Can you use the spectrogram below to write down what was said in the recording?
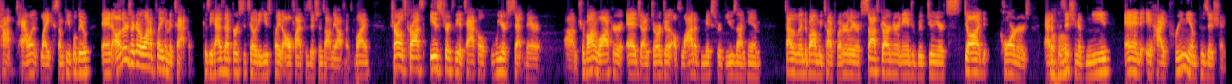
top talent like some people do. And others are going to want to play him at tackle because he has that versatility. He's played all five positions on the offensive line. Charles Cross is strictly a tackle. We are set there. Um, Travon Walker, edge out of Georgia, a lot of mixed reviews on him. Tyler Linderbaum, we talked about earlier. Sauce Gardner and Andrew Booth Jr., stud corners at a Uh-huh. position of need and a high premium position,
